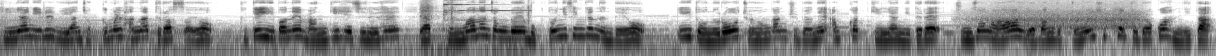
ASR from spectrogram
길냥이를 위한 적금을 하나 들었어요. 그게 이번에 만기 해지를 해 약 100만 원 정도의 목돈이 생겼는데요. 이 돈으로 조용간 주변의 암컷 길냥이들의 중성화와 예방접종을 시켜주려고 합니다.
